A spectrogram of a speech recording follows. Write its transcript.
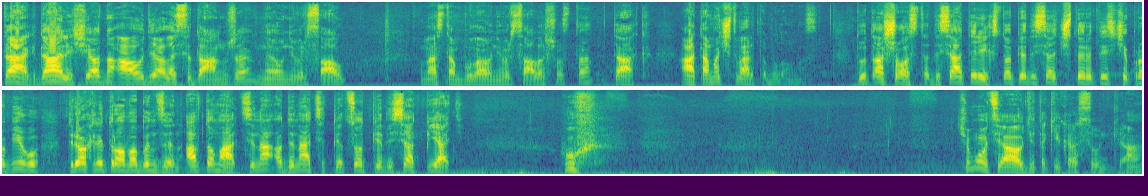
Так, далі ще одна Audi, але седан вже, не універсал. У нас там була універсала шоста. Так. А, там А4 була у нас. Тут А6, 10 рік, 154 тисячі пробігу, 3-літрова бензин, автомат, ціна 11 555. Ух. Чому ці Audi такі красуньки, а?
